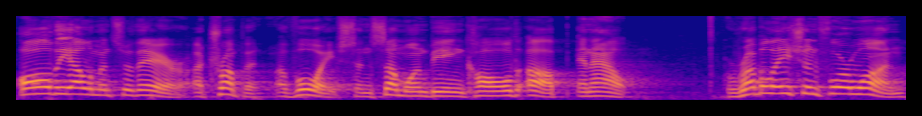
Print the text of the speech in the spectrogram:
All the elements are there a trumpet, a voice, and someone being called up and out. Revelation 4 1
